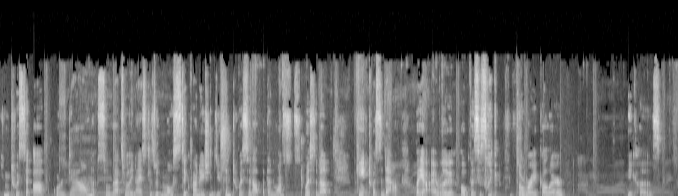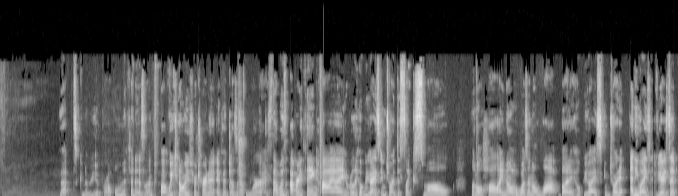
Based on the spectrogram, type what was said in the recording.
You can twist it up or down. So that's really nice because with most stick foundations, you can twist it up, but then once it's twisted up, you can't twist it down. But yeah, I really hope this is like the right color because that's gonna be a problem if it isn't but we can always return it if it doesn't work. Guys. That was everything. I really hope you guys enjoyed this like small little haul. I know it wasn't a lot but i hope you guys enjoyed it. Anyways if you guys did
